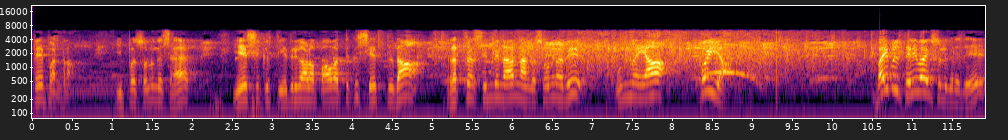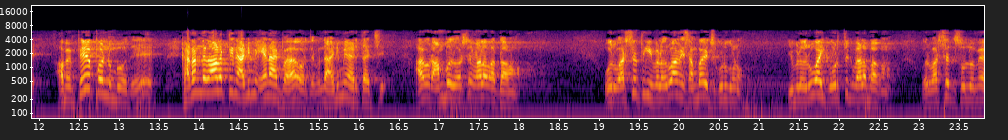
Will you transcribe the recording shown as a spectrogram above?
பே பண்றான். இப்ப சொல்லுங்க சார் இயேசு கிறிஸ்து எதிர்கால பாவத்துக்கு சேர்த்து தான் ரத்தம் சிந்தினார் நாங்க சொன்னது உண்மையா பொய்யா? பைபிள் தெளிவாய் சொல்லுகிறது அவன் பே பண்ணும்போது கடந்த காலத்தின் அடிமை ஏன்னா இப்ப ஒருத்தன் வந்து அடிமையா எடுத்தாச்சு. அவர் ஒரு ஐம்பது வருஷம் வேலை பார்த்தாகணும். ஒரு வருஷத்துக்கு இவ்வளவு ரூபாய் அவன் சம்பாதிச்சு கொடுக்கணும். இவ்வளவு ரூபாய்க்கு ஒருத்துக்கு வேலை பார்க்கணும். ஒரு வருஷத்துக்கு சொல்லுவோமே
